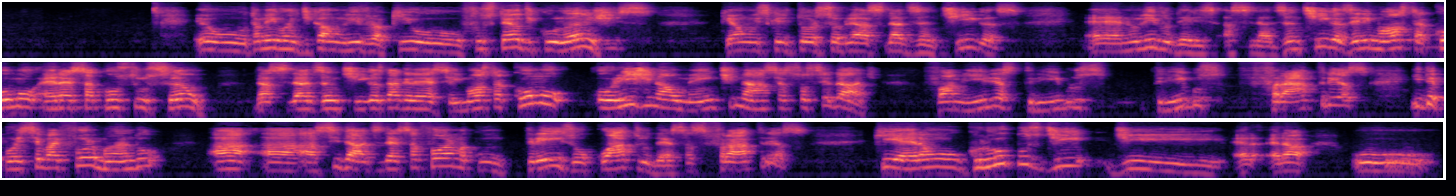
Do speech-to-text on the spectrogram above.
eu também vou indicar um livro aqui, o Fustel de Coulanges, que é um escritor sobre as cidades antigas. É, no livro deles, As Cidades Antigas, ele mostra como era essa construção das cidades antigas da Grécia e mostra como originalmente nasce a sociedade. Famílias, tribos, tribos, frátrias, e depois você vai formando as cidades dessa forma, com três ou quatro dessas frátrias, que eram grupos de. de era, era o,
